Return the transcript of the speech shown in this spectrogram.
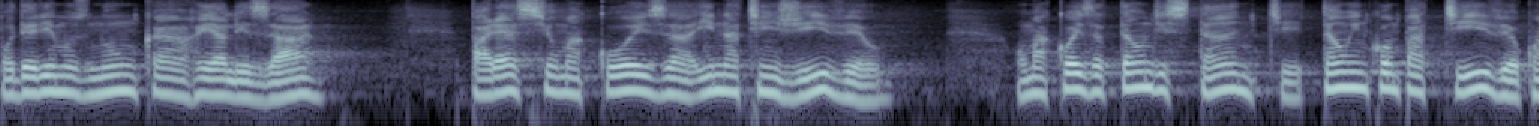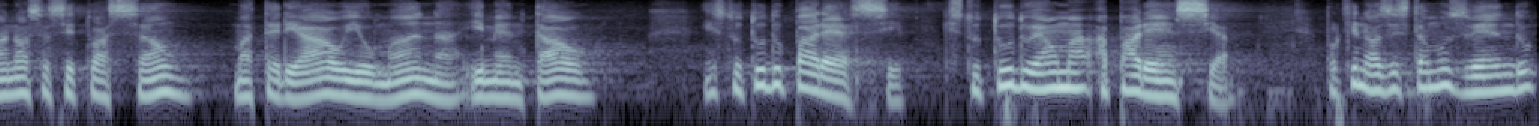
poderíamos nunca realizar, parece uma coisa inatingível uma coisa tão distante, tão incompatível com a nossa situação material e humana e mental. Isto tudo parece, isto tudo é uma aparência, porque nós estamos vendo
